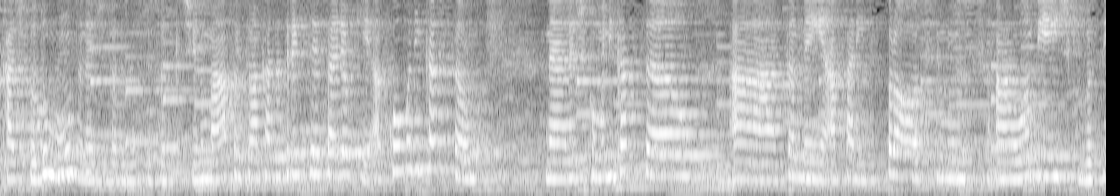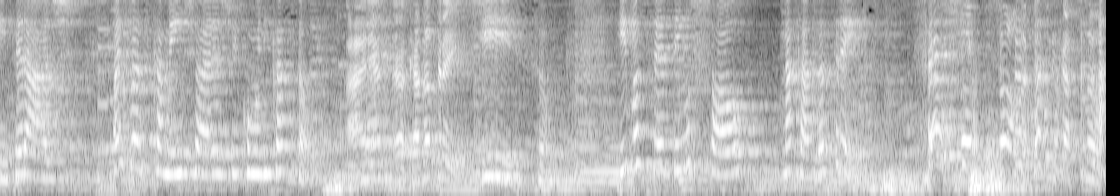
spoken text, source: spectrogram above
casa de todo mundo, né, de todas as pessoas que tinham no mapa, então a casa 3 se refere ao quê? A comunicação, né, área de comunicação, a, também a parentes próximos, ao ambiente que você interage, mas basicamente a área de comunicação. A área, né? casa 3. Isso. E você tem o Sol na casa 3. É o sol, sol da comunicação.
